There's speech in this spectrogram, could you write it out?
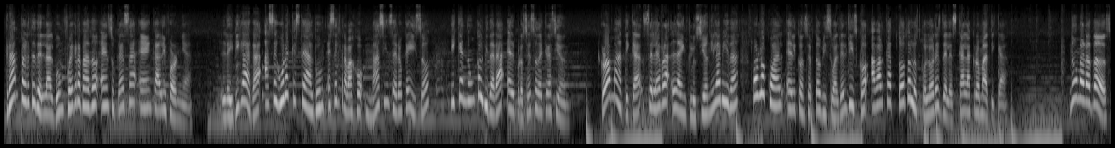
Gran parte del álbum fue grabado en su casa en California. Lady Gaga asegura que este álbum es el trabajo más sincero que hizo y que nunca olvidará el proceso de creación. Chromatica celebra la inclusión y la vida, por lo cual el concepto visual del disco abarca todos los colores de la escala cromática. Número 2.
